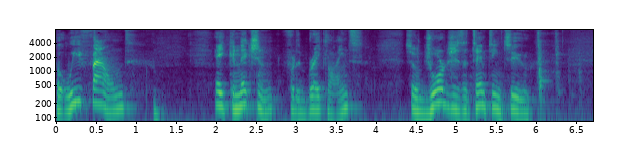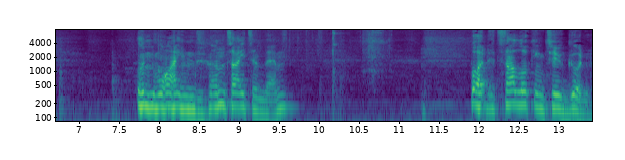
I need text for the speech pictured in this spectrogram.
but we found a connection for the brake lines. So George is attempting to unwind, untighten them, but it's not looking too good.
